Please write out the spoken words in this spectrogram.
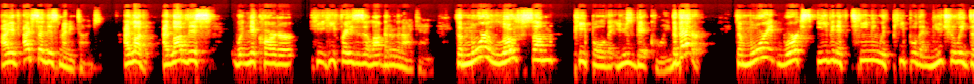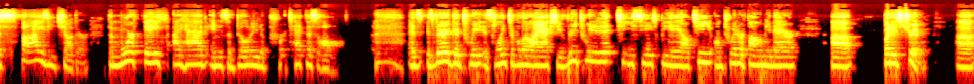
I've, I've said this many times. I love it. I love this. What Nick Carter, he, he phrases it a lot better than I can. The more loathsome people that use Bitcoin, the better. The more it works, even if teaming with people that mutually despise each other, the more faith I have in its ability to protect us all. It's, it's very good tweet. It's linked to below. I actually retweeted it, to T E C H B A L T, on Twitter. Follow me there. Uh, but it's true. Uh,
